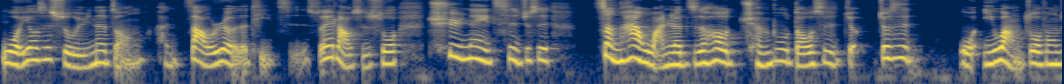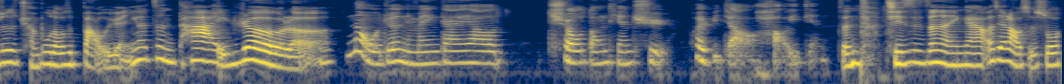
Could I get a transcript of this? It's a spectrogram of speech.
我又是属于那种很燥热的体质，所以老实说，去那一次就是震撼完了之后，全部都是就就是我以往作风就是全部都是抱怨，因为真的太热了。那我觉得你们应该要秋冬天去会比较好一点。真的，其实真的应该要，而且老实说，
